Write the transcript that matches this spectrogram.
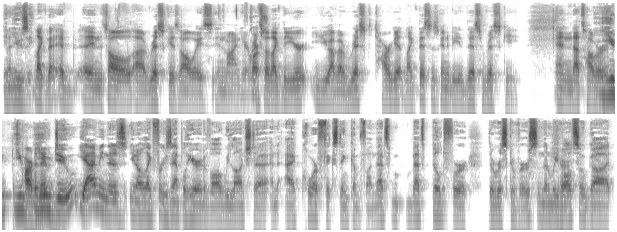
in using like the and it's all uh, risk is always in mind here, right? course. So like the you're, you have a risk target, like this is going to be this risky, and that's how we're you you, part of it. you it. do yeah i mean there's you know like for example here at evolve we launched a, an, a core fixed income fund that's that's built for the risk averse and then we've also got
